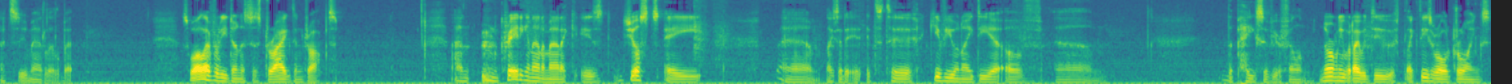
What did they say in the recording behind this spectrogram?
Let's zoom out a little bit. So all I've really done is just dragged and dropped. And creating an animatic is just a, um, like I said, it, it's to give you an idea of um, the pace of your film. Normally what I would do, if like these are all drawings,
